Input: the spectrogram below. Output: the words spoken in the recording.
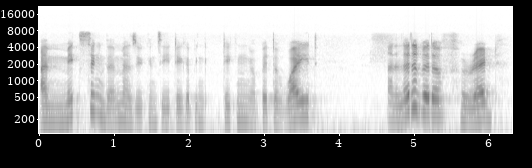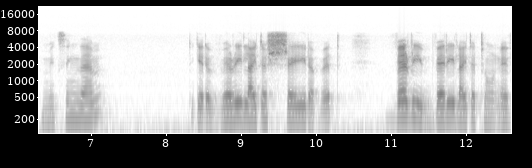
I'm mixing them as you can see take a, taking a bit of white and a little bit of red mixing them to get a very lighter shade of it very very lighter tone. If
